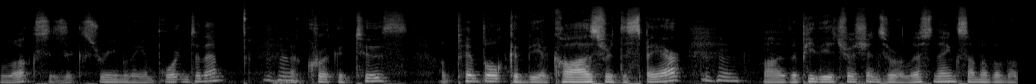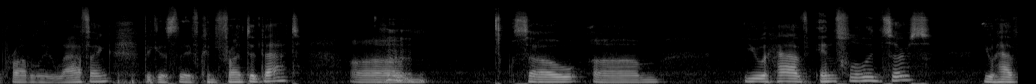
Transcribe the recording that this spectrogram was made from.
looks is extremely important to them. Mm-hmm. A crooked tooth, a pimple could be a cause for despair. Mm-hmm. Uh, the pediatricians who are listening, some of them are probably laughing because they've confronted that. Um, so, um, you have influencers, you have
